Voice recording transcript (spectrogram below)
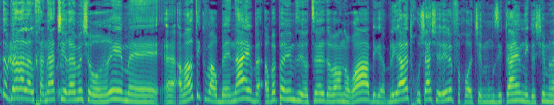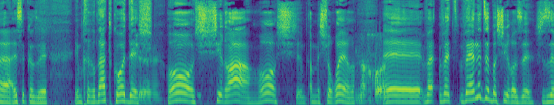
נדבר על הלחנת שירי משוררים. אה, אה, אמרתי כבר, בעיניי, הרבה פעמים זה יוצא דבר נורא, בגלל, בגלל התחושה שלי לפחות, שמוזיקאים ניגשים לעסק הזה עם חרדת קודש, כן. או שירה, או ש... המשורר. נכון. אה, ואין את זה בשיר הזה, שזה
